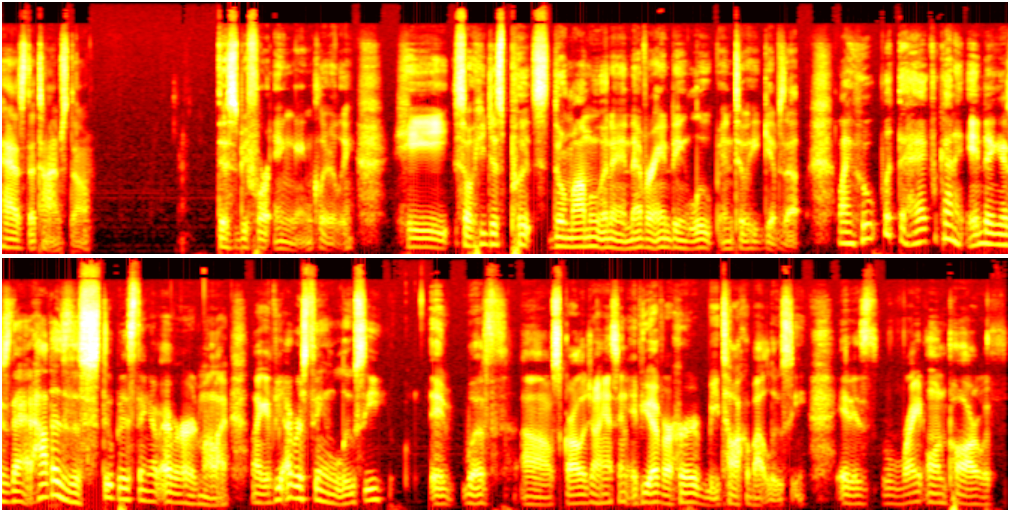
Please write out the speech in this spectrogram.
has the time stone. This is before Endgame, clearly. He so he just puts Dormammu in a never-ending loop until he gives up. Like, who? What the heck? What kind of ending is that? How does the stupidest thing I've ever heard in my life? Like, if you ever seen Lucy if, with uh, Scarlett Johansson, if you ever heard me talk about Lucy, it is right on par with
